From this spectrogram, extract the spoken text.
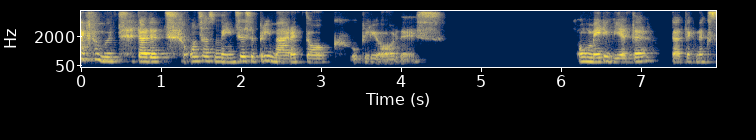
Ek vermoed dat dit ons as mense se primêre taak op hierdie aarde is om met die wete dat ek niks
